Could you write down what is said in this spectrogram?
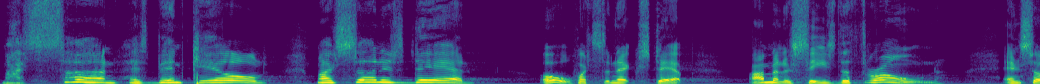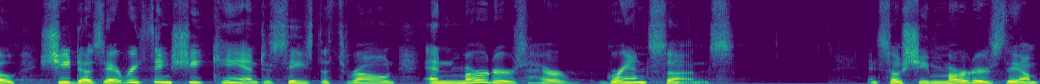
My son has been killed. My son is dead. Oh, what's the next step? I'm going to seize the throne. And so she does everything she can to seize the throne and murders her grandsons. And so she murders them.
